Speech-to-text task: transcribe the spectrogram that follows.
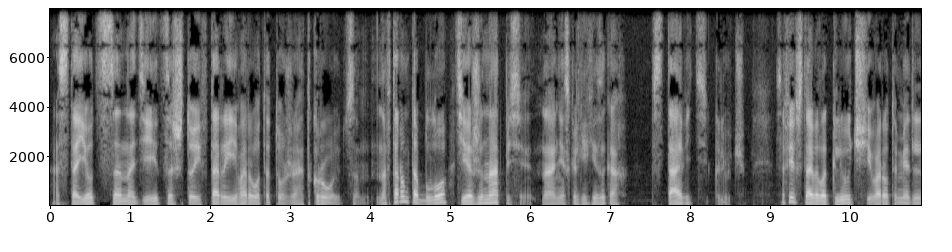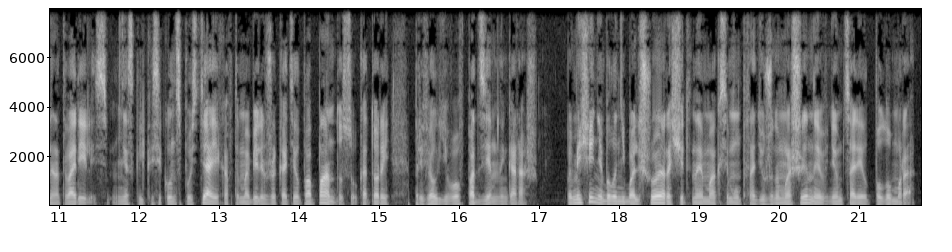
Остается надеяться, что и вторые ворота тоже откроются. На втором табло те же надписи на нескольких языках. «Вставить ключ». София вставила ключ, и ворота медленно отворились. Несколько секунд спустя их автомобиль уже катил по пандусу, который привел его в подземный гараж. Помещение было небольшое, рассчитанное максимум на дюжину машин, и в нем царил полумрак.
